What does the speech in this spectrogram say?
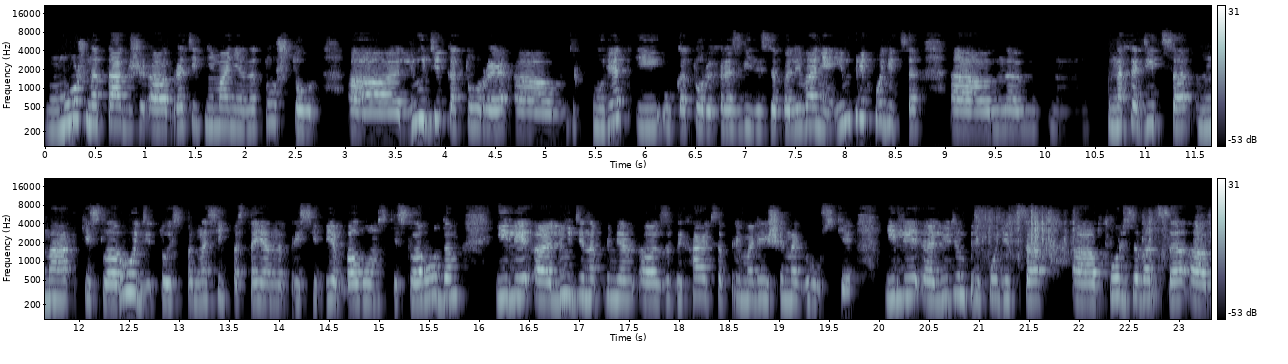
можно также обратить внимание на то, что люди, которые курят и у которых развились заболевания, им приходится находиться на кислороде, то есть носить постоянно при себе баллон с кислородом, или э, люди, например, э, задыхаются при малейшей нагрузке, или э, людям приходится пользоваться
